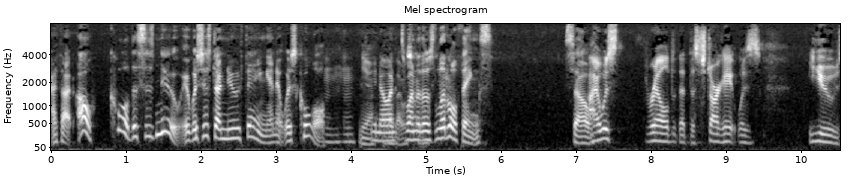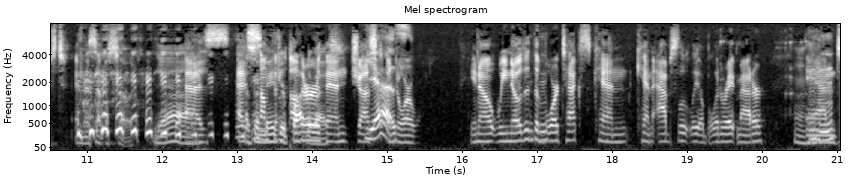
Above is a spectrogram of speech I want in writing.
I thought, oh, cool, this is new. It was just a new thing, and it was cool. Mm-hmm. Yeah, You know, and it's one of those little things. So, I was thrilled that the Stargate was used in this episode Yeah, as as As a something other device. than just Yes. a doorway. You know, we know that the Mm-hmm. vortex can can absolutely obliterate matter, and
